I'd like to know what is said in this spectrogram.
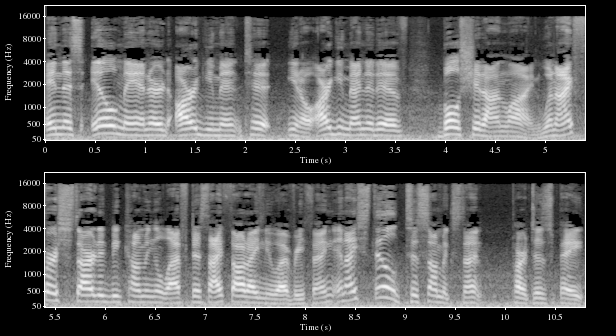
in this ill-mannered argument to, you know, argumentative bullshit online. When I first started becoming a leftist, I thought I knew everything, and I still to some extent participate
